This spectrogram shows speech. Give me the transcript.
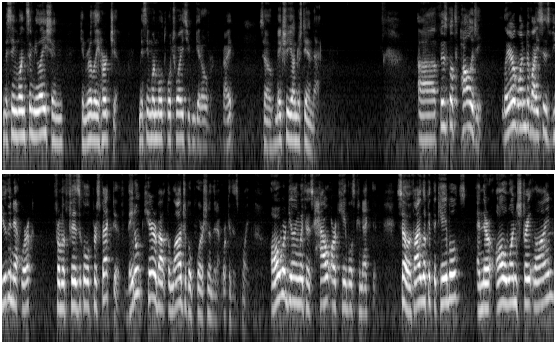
Missing one simulation can really hurt you. Missing one multiple choice, you can get over, right? So make sure you understand that. Uh, physical topology. Layer 1 devices view the network from a physical perspective. They don't care about the logical portion of the network at this point. All we're dealing with is how are cables connected. So if I look at the cables and they're all one straight line,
